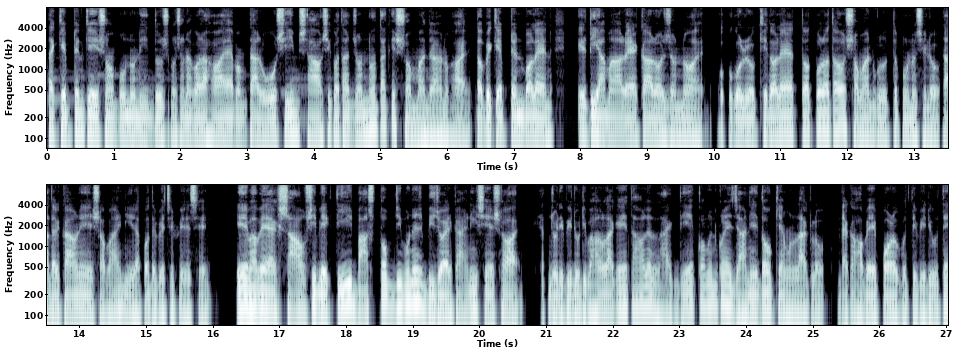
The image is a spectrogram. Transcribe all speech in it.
তাই ক্যাপ্টেনকে সম্পূর্ণ নির্দোষ ঘোষণা করা হয় এবং তার অসীম সাহসিকতার জন্য তাকে সম্মান জানানো হয়। তবে ক্যাপ্টেন বলেন, এটি আমার একার অর্জন নয়। উপকূলরক্ষী দলের তৎপরতাও সমান গুরুত্বপূর্ণ ছিল। তাদের কারণে সবাই নিরাপদে বেঁচে ফিরেছে। এভাবে এক সাহসী ব্যক্তির বাস্তব জীবনের বিজয়ের কাহিনী শেষ হয়। যদি ভিডিওটি ভালো লাগে, তাহলে লাইক দিয়ে কমেন্ট করে জানিয়ে দাও কেমন লাগল। দেখা হবে পরবর্তী ভিডিওতে।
